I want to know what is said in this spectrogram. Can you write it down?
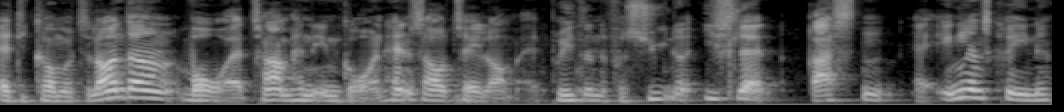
at de kommer til London, hvor at Trump han indgår en handelsaftale om, at britterne forsyner Island resten af Englandskrigene,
